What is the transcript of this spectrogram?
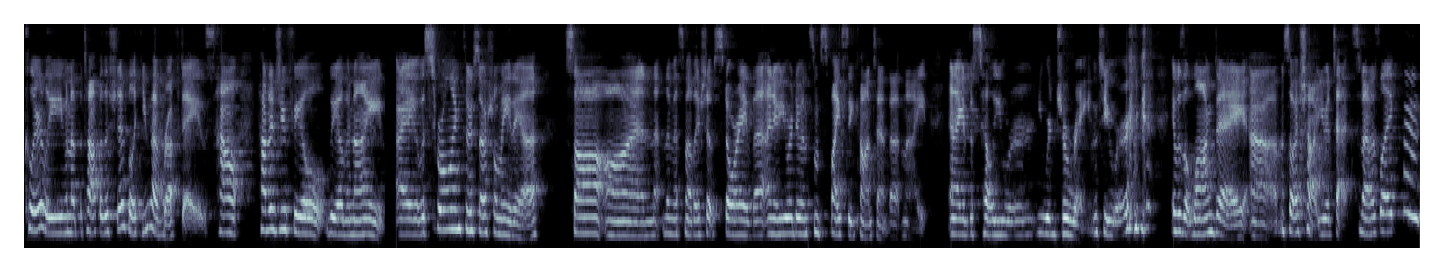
clearly even at the top of the ship like you have rough days how how did you feel the other night i was scrolling through social media saw on the miss mothership story that i knew you were doing some spicy content that night. And i could just tell you were you were drained. You were it was a long day. Um, so i shot you a text and i was like hmm,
